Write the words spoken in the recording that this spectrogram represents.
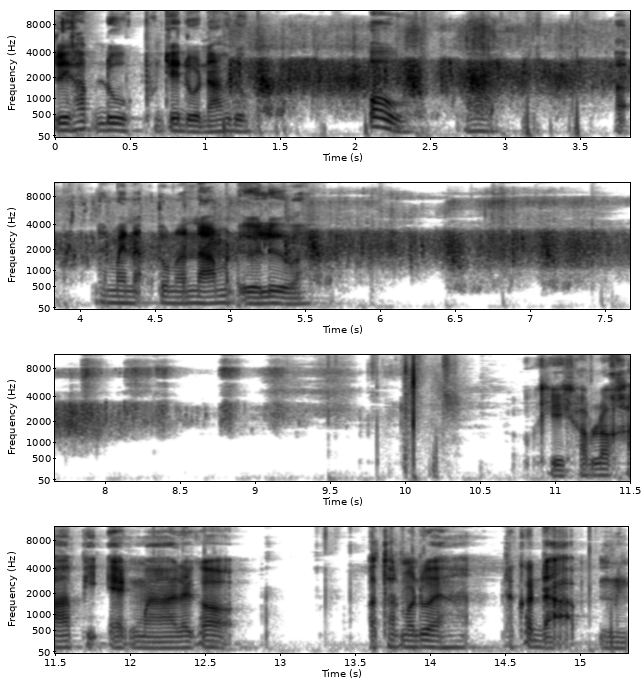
ดูครับดูผมจะโดดน้ำไปดู โอ้เออทำไมนะตรงนั้นน้ำมันเออเลยวะโอเคครับแล้วครับพี่แอกมาแล้วก็เอาท็อตมาด้วยฮะ แล้วก็ดาบหนึ่ง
